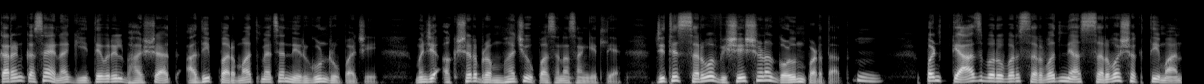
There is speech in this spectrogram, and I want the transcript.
कारण कसं आहे ना गीतेवरील भाष्यात आधी परमात्म्याच्या निर्गुण रूपाची म्हणजे अक्षर ब्रह्माची उपासना सांगितली आहे जिथे सर्व विशेषणं गळून पडतात. पण त्याचबरोबर सर्वज्ञ सर्व शक्तिमान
